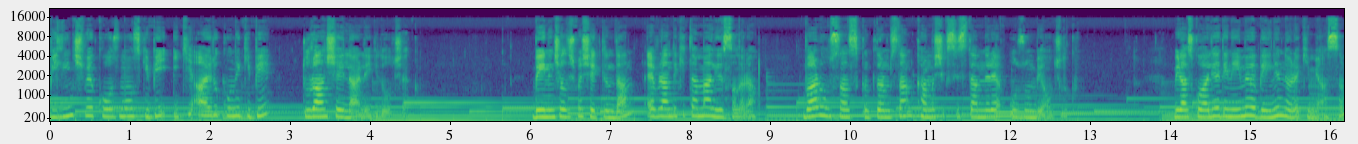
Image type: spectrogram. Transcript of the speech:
bilinç ve kozmos gibi iki ayrı konu gibi duran şeylerle ilgili olacak. Beynin çalışma şeklinden evrendeki temel yasalara, varoluşsal sıkıntılarımızdan karmaşık sistemlere uzun bir yolculuk. Biraz koalya deneyimi ve beynin nörokimyası,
